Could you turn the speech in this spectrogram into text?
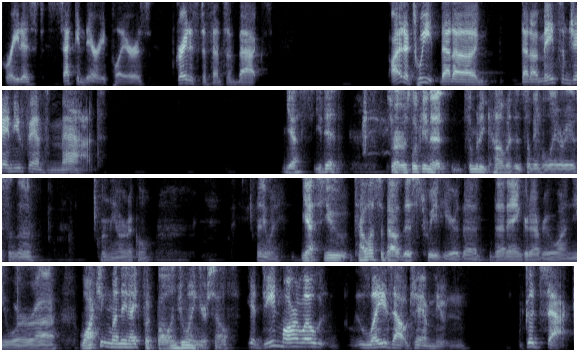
greatest secondary players, greatest defensive backs. I had a tweet that uh that uh, made some JMU fans mad. Yes, you did. Sorry, I was looking at somebody commented something hilarious in the in the article. Anyway, yes, you tell us about this tweet here that that angered everyone. You were uh, watching Monday Night Football, enjoying yourself. Yeah, Dean Marlowe lays out Cam Newton. Good sack.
